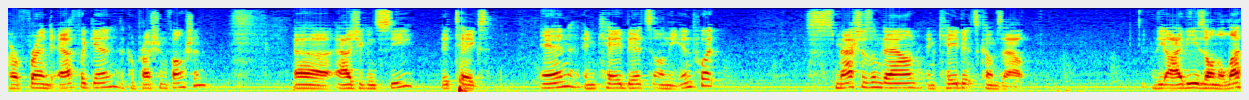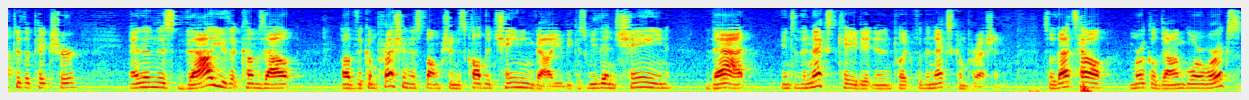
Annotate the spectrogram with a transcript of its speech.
our friend f again, the compression function. Uh, as you can see, it takes n and k bits on the input, smashes them down, and k bits comes out. The IV is on the left of the picture, and then this value that comes out of the compressionist function is called the chaining value because we then chain that into the next k-bit input for the next compression. So that's how Merkle-Damgård works.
